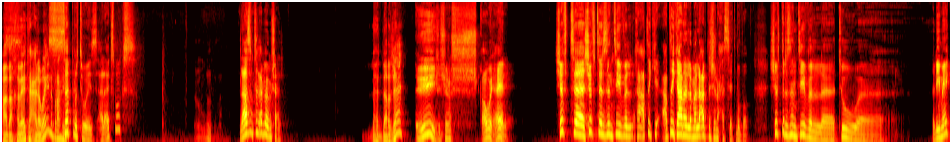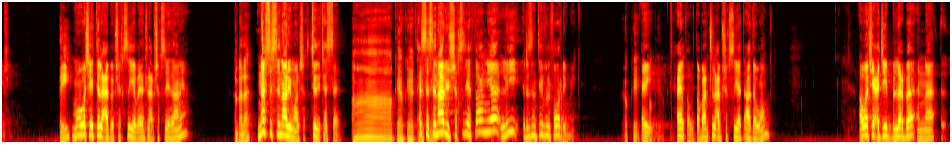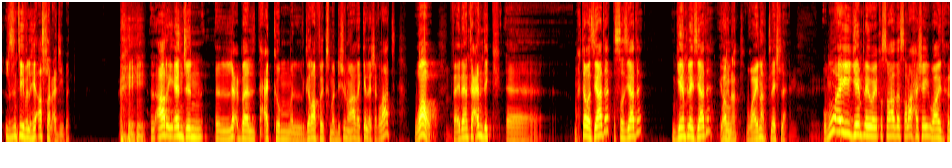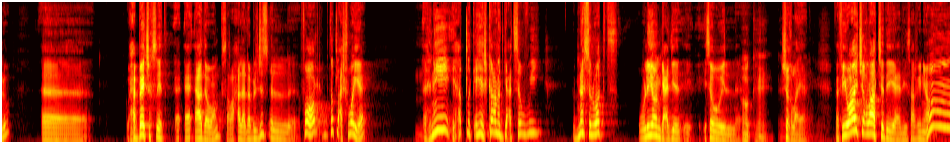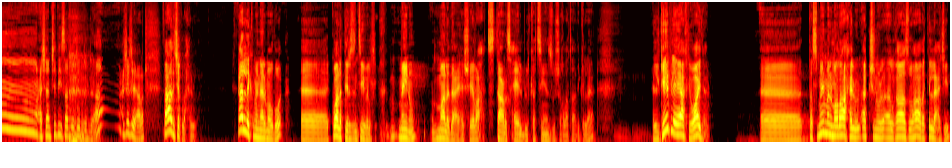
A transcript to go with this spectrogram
هذا خذيته على وين إبراهيم؟ Separate Ways على إكس بوكس أوه. لازم تلعبها مشعل. لهالدرجة؟ اي شنو ش- قوي حيل. شفت شفت ريزنت ايفل أعطيك أعطيك أنا لما لعبته شنو حسيت بالضبط. شفت ريزنت ايفل 2 آه، ريميك؟ إي. مو أول شيء تلعب بشخصية بعدين تلعب شخصية ثانية؟ بلا نفس السيناريو مال الشخص كذي تحسه. آه okay okay okay تحسه okay. سيناريو الشخصية الثانية لريزنت ايفل 4 ريميك okay أي. okay okay. حيل قوي. طبعا تلعب شخصية ادا وونغ أول شيء عجيب باللعبة إن ريزنت ايفل هي أصلا عجيبة. ال RE Engine اللعبة التحكم ال graphics ما أدري شنو هذا كله شغلات. wow! فإذا أنت عندك آه، محتوى زيادة قصة زيادة gameplay زيادة not? why not ليش لا؟ ومو أي gameplay وأي قصة هذا صراحة شيء وايد حلو. أه وحبيت شخصية آدا وونغ صراحة لأن بالجزء ال four بتطلع شوية. هني يحط لك هي إيش كانت قاعد تسوي بنفس الوقت وليون قاعد يسوي okay. شغله يعني. ففي وايد شغلات كذي يعني صار فيني آه عشان كذي صار آه عشان كذي عرفت؟ فهذه شغله حلوة. خليك من الموضوع آه quality ريزنت ايفل مينو ما له داعي هالشيء راح تستانس حيل بال cutscenes والشغلات هذه كلها. ال gameplay يا أخي وايد حلو. آه تصميم المراحل والأكشن والألغاز وهذا كله عجيب.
